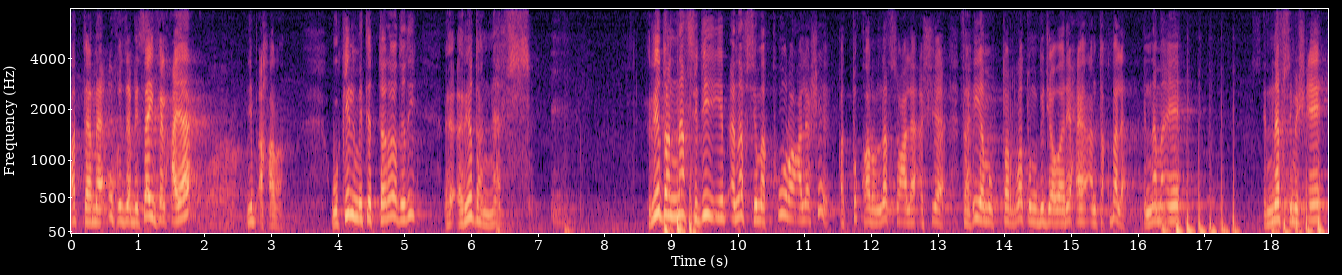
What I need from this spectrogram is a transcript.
حتى ما أخذ بسيف الحياة يبقى حرام. وكلمة التراضي دي رضا النفس. رضا النفس دي يبقى نفس مقهورة على شيء. قد تقهر النفس على أشياء فهي مضطرة بجوارحها أن تقبلها. إنما إيه؟ النفس مش إيه؟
